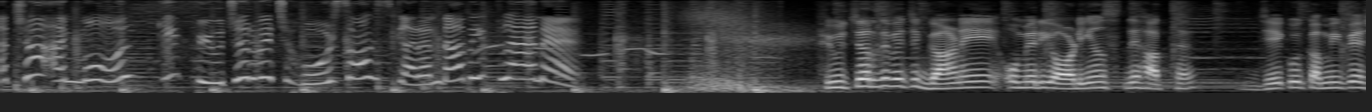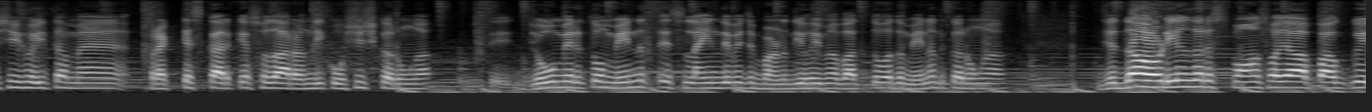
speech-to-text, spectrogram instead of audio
ਅੱਛਾ ਅਨਮੋਲ, ਕੀ ਫਿਊਚਰ ਵਿੱਚ ਹੋਰ ਸੌਂਗਸ ਕਰਨ ਦਾ ਵੀ ਪਲਾਨ ਹੈ? ਫਿਊਚਰ ਦੇ ਵਿੱਚ ਗਾਣੇ ਉਹ ਮੇਰੀ ਆਡੀਅנס ਦੇ ਹੱਥ ਹੈ। ਜੇ ਕੋਈ ਕਮੀ ਪੇਸ਼ੀ ਹੋਈ ਤਾਂ ਮੈਂ ਪ੍ਰੈਕਟਿਸ ਕਰਕੇ ਸੁਧਾਰਨ ਦੀ ਕੋਸ਼ਿਸ਼ ਕਰੂੰਗਾ। ਤੇ ਜੋ ਮੇਰੇ ਤੋਂ ਮਿਹਨਤ ਇਸ ਲਾਈਨ ਦੇ ਵਿੱਚ ਬਣਦੀ ਹੋਈ ਮੈਂ ਵੱਧ ਤੋਂ ਵੱਧ ਮਿਹਨਤ ਕਰੂੰਗਾ। ਜਿੱਦਾਂ ਆਡੀਅנס ਦਾ ਰਿਸਪੌਂਸ ਹੋਇਆ ਆਪਾਂ ਕੋਈ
